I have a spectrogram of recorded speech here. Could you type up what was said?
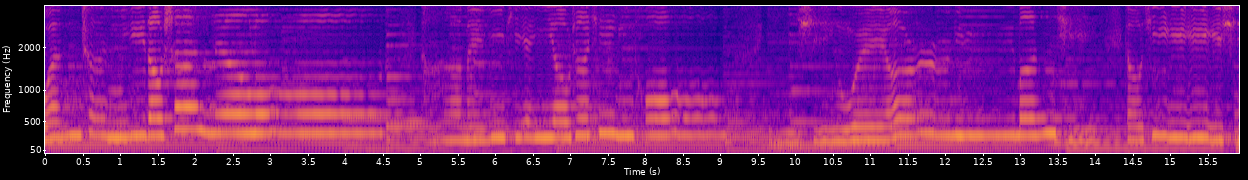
弯成一道闪亮路。他每天摇着经筒，一心为儿女们祈祷吉祥。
